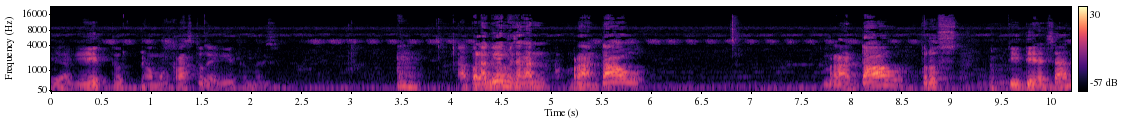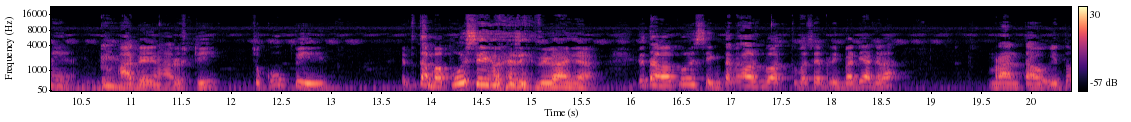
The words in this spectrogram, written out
Iya. kayak gitu. Ngomong keras tuh kayak gitu mas. Apalagi misalkan merantau merantau terus di desa nih ada yang harus dicukupi. Itu tambah pusing mas itu itu tambah pusing. Tapi kalau buat, buat saya pribadi adalah merantau itu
